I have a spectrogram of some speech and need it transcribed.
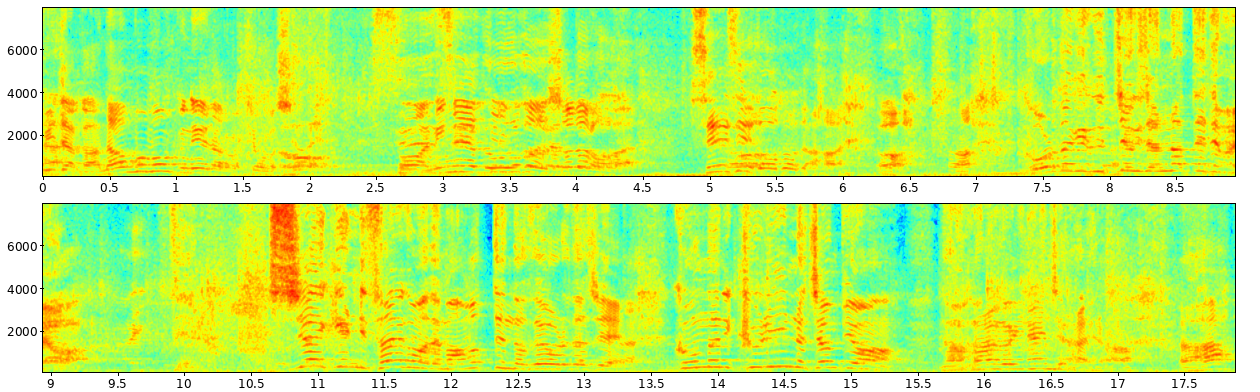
見たか？何も文句ねえだろ今日の試合。おいみんなやってることは一緒だろ正々堂々だはい。あこれだけぐっちゃぐちゃになっててもよ試合権利最後まで守ってんだぜ俺たち。こんなにクリーンなチャンピオンなかなかいないんじゃないの？あ？あ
